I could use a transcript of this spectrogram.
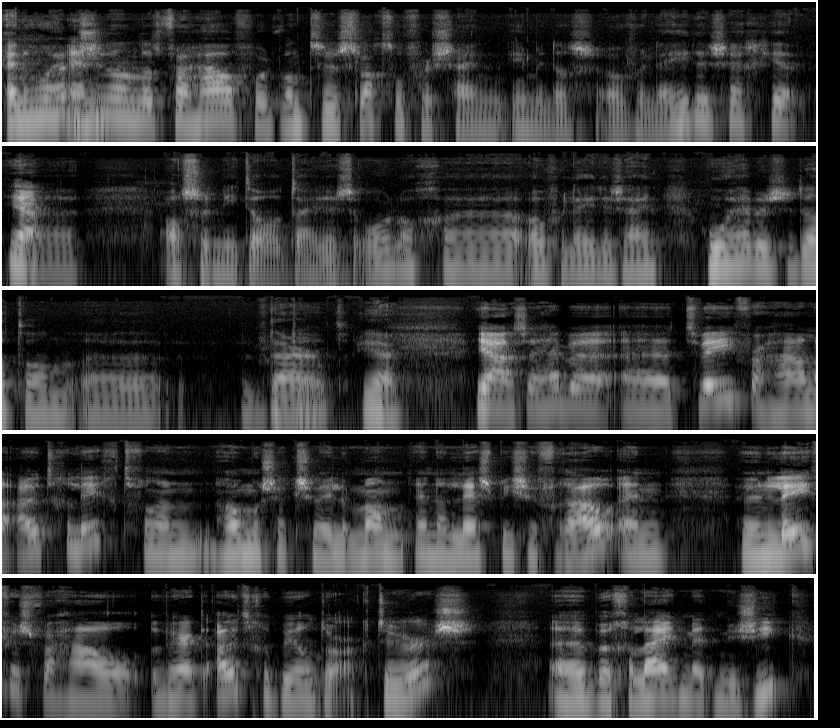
En hoe hebben en, ze dan dat verhaal voor? Want de slachtoffers zijn inmiddels overleden, zeg je. Ja. Uh, als ze niet al tijdens de oorlog uh, overleden zijn. Hoe hebben ze dat dan uh, daar? Ja. ja, ze hebben twee verhalen uitgelicht van een homoseksuele man en een lesbische vrouw. En hun levensverhaal werd uitgebeeld door acteurs, begeleid met muziek.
